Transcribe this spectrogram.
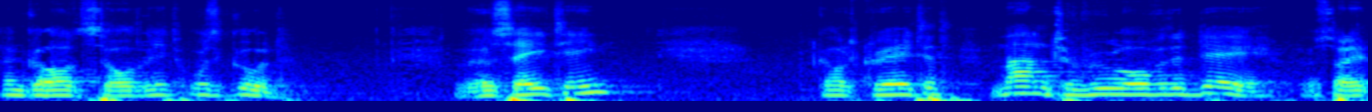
And God saw that it was good. Verse 18, God created man to rule over the day. Sorry,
